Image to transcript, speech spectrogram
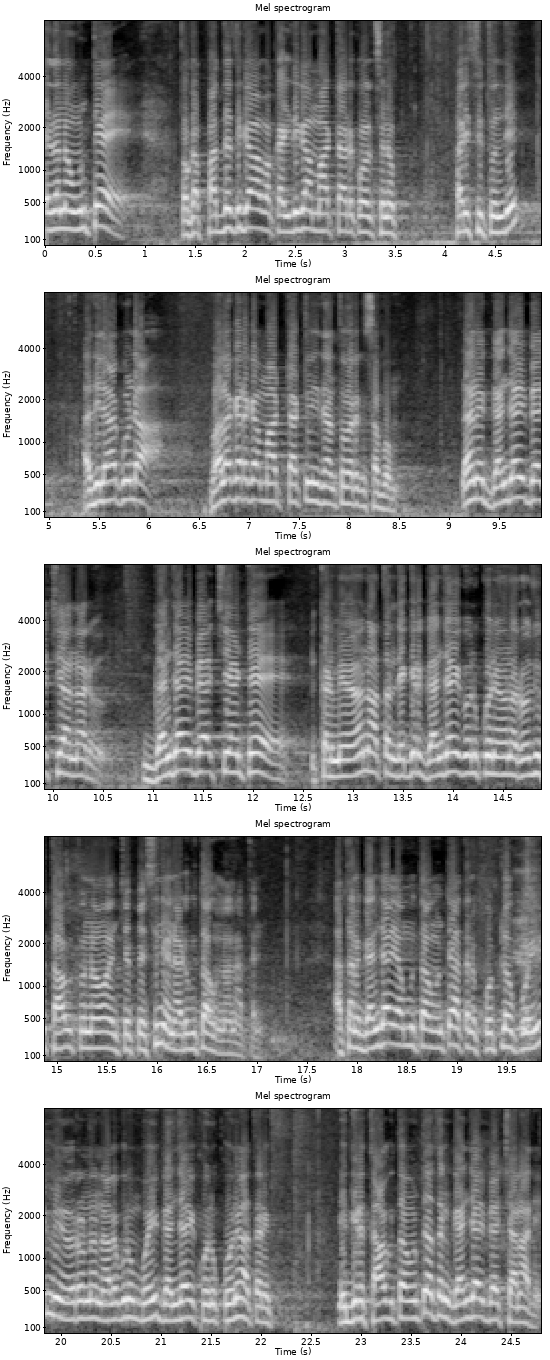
ఏదైనా ఉంటే ఒక పద్ధతిగా ఒక ఇదిగా మాట్లాడుకోవాల్సిన పరిస్థితి ఉంది. అది లేకుండా వలగరగా మాట్లాడటం ఇది ఎంతవరకు సభం. దాని గంజాయి బ్యాచి అన్నారు. గంజాయి బ్యాచి అంటే ఇక్కడ మేమేమైనా అతని దగ్గర గంజాయి కొనుక్కుని ఏమైనా రోజు తాగుతున్నావా అని చెప్పేసి నేను అడుగుతా ఉన్నాను అతన్ని. అతను గంజాయి అమ్ముతా ఉంటే అతని కొట్లో పోయి మేము ఎవరన్నా నలుగురం పోయి గంజాయి కొనుక్కొని అతని దగ్గర తాగుతూ ఉంటే అతను గంజాయి బ్యాచ్ అనాలి.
